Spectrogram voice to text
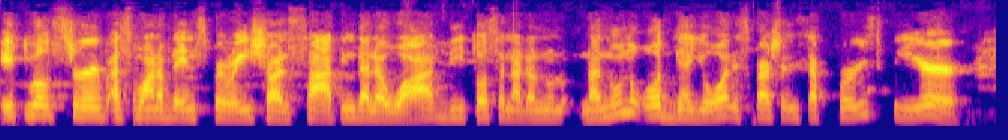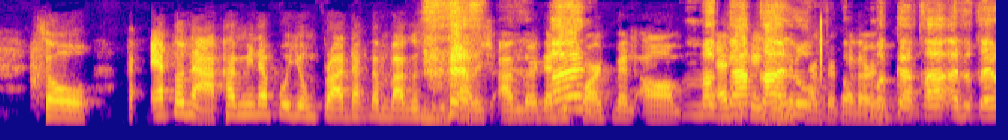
it will serve as one of the inspirations sa ating dalawa dito sa nanun- nanunood ngayon, especially sa first year. So, eto na, kami na po yung product ng Bago City College under the Department of magkaka Education Department. Magkaka, ano tayo,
